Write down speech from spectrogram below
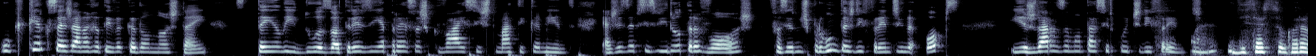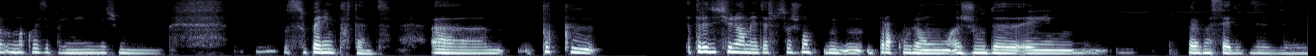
O que quer que seja a narrativa que cada um de nós tem, tem ali duas ou três e é para essas que vai sistematicamente. E às vezes é preciso vir outra voz, fazer-nos perguntas diferentes, ainda, ops, e ajudar-nos a montar circuitos diferentes. disseste agora uma coisa para mim mesmo super importante, porque tradicionalmente as pessoas vão, hum, procuram ajuda em, para uma série de, de,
